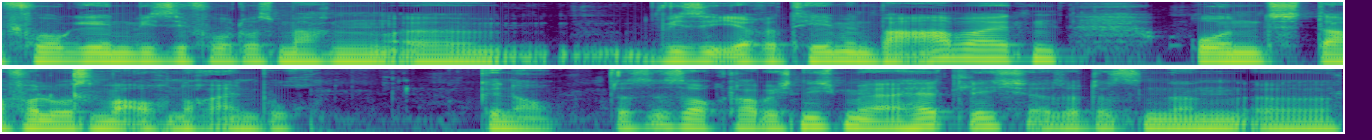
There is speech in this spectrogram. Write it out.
vorgehen, wie sie Fotos machen, äh, wie sie ihre Themen bearbeiten. Und da verlosen wir auch noch ein Buch. Genau, das ist auch, glaube ich, nicht mehr erhältlich. Also das sind dann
